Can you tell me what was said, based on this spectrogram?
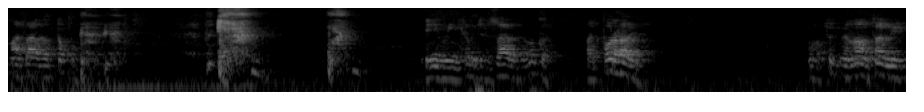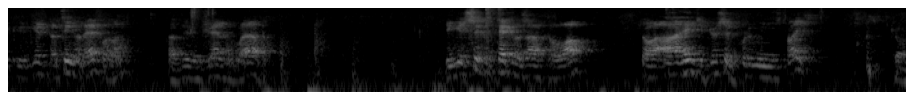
my father took him. then to of the ruka. I put her in. Well, it took me a long time to to get the thing of that fella. I didn't chant it well. You get sick of tecklers after a while. So I, I hate to just and put him in his place. Kia ora.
